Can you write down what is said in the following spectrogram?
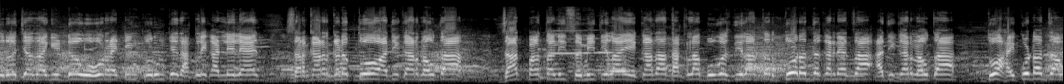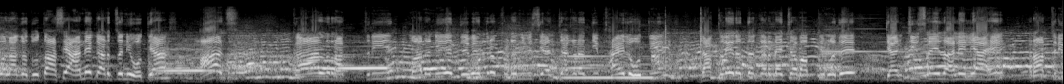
रच्या जागी ड ओव्हर रायटिंग करून ते दाखले काढलेले आहेत. सरकारकडे तो अधिकार नव्हता. जात पडताळणी समितीला एखादा दाखला बोगस दिला तर तो रद्द करण्याचा अधिकार नव्हता. तो हायकोर्टात जावं लागत होता असे अनेक अडचणी होत्या. आज काल रात्री माननीय देवेंद्र फडणवीस यांच्याकडे ती फाईल होती. दाखले रद्द करण्याच्या बाबतीमध्ये त्यांची सही झालेली आहे. रात्री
